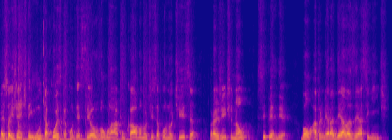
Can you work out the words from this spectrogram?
É isso aí, gente. Tem muita coisa que aconteceu. Vamos lá com calma, notícia por notícia, para a gente não se perder. Bom, a primeira delas é a seguinte:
